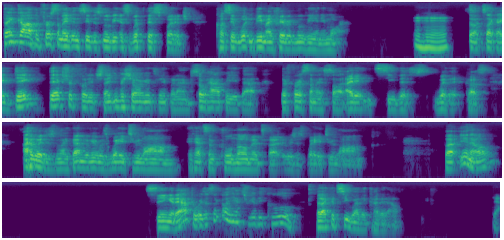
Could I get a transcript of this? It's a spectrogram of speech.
thank God the first time I didn't see this movie is with this footage because it wouldn't be my favorite movie anymore. Mm-hmm. So it's like I dig the extra footage. Thank you for showing it to me, but I'm so happy that the first time I saw it, I didn't see this with it because I would just like that movie was way too long. It had some cool moments, but it was just way too long. But you know, seeing it afterwards, it's like, oh yeah, it's really cool. But I could see why they cut it out. Yeah.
